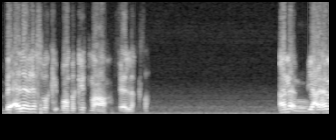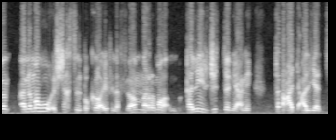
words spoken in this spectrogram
بألم نفس ما بكيت معاه في اللقطة. أنا أوه. يعني أنا أنا ما هو الشخص البكائي في الأفلام مرة ما قليل جدا يعني تعد على اليد.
